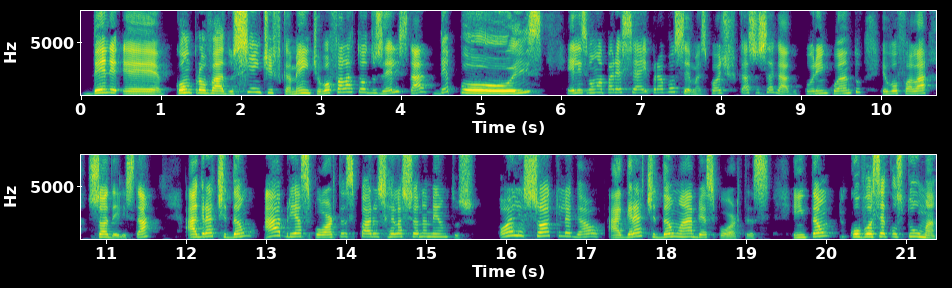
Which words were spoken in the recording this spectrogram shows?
bene, é, comprovado cientificamente, eu vou falar todos eles, tá? Depois eles vão aparecer aí para você, mas pode ficar sossegado. Por enquanto, eu vou falar só deles, tá? A gratidão abre as portas para os relacionamentos. Olha só que legal. A gratidão abre as portas. Então, você costuma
